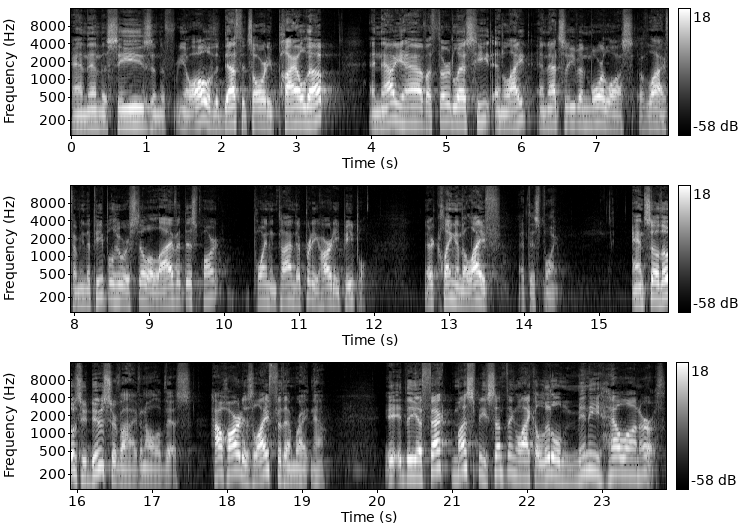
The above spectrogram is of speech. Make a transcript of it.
And then the seas and the, you know, all of the death that's already piled up. And now you have a third less heat and light, and that's even more loss of life. I mean, the people who are still alive at this point, point in time, they're pretty hardy people. They're clinging to life at this point. And so, those who do survive in all of this, how hard is life for them right now? It, the effect must be something like a little mini hell on earth.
